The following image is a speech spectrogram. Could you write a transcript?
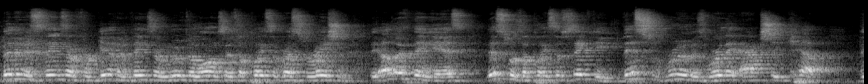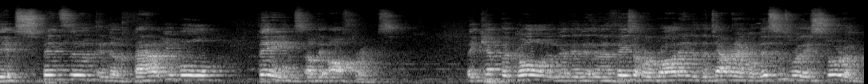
Bitterness, things are forgiven, things are moved along, so it's a place of restoration. The other thing is, this was a place of safety. This room is where they actually kept the expensive and the valuable things of the offerings. They kept the gold and the, and the, things that were brought into the tabernacle. This is where they stored them.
